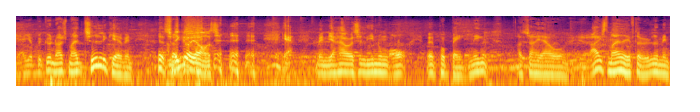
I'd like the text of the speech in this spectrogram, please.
Ja, jeg begyndte også meget tidligt, ven. Så det gør jeg også. ja, men jeg har også lige nogle år øh, på banen, ikke? Og så har jeg jo rejst meget efter øllet, men,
